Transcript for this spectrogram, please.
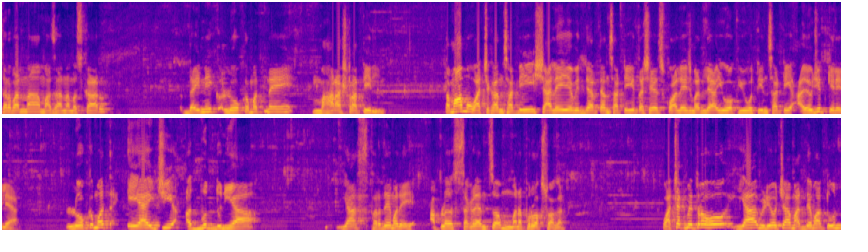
सर्वांना माझा नमस्कार. दैनिक लोकमतने महाराष्ट्रातील तमाम वाचकांसाठी शालेय विद्यार्थ्यांसाठी तसेच कॉलेजमधल्या युवक युवतींसाठी आयोजित केलेल्या लोकमत ए आयची अद्भुत दुनिया या स्पर्धेमध्ये आपलं सगळ्यांचं मनपूर्वक स्वागत. वाचक मित्र हो या व्हिडिओच्या माध्यमातून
